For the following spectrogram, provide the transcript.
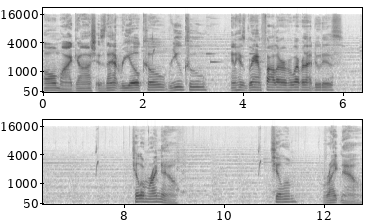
Oh my gosh, is that Ryoko? Ryu Kou and his grandfather or whoever that dude is? Kill him right now. Kill him right now.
